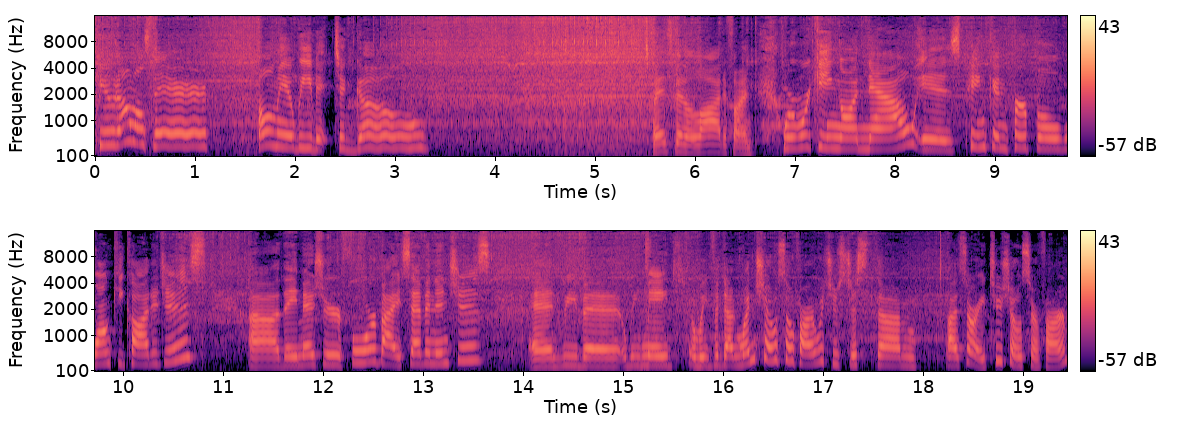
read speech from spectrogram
Cute, almost there. Only a wee bit to go. It's been a lot of fun. We're working on now is pink and purple wonky cottages. Uh, they measure four by seven inches, and we've uh, we made we've done one show so far, which is just um, uh, sorry, two shows so far,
